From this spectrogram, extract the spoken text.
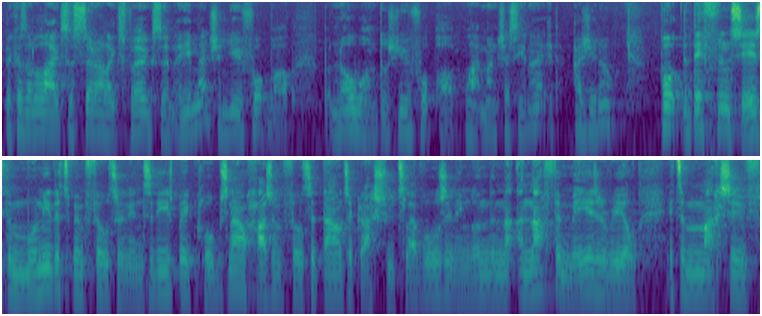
because of the likes of Sir Alex Ferguson. And you mentioned youth football, but no one does youth football like Manchester United, as you know. But the difference is the money that's been filtering into these big clubs now hasn't filtered down to grassroots levels in England, and that, and that for me is a real, it's a massive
